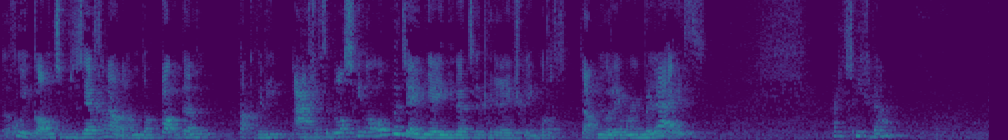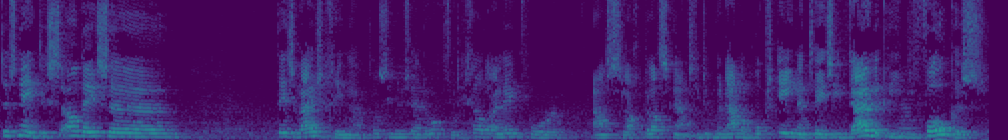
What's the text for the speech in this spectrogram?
een goede kans om te zeggen, nou dan, dan, pak, dan pakken we die aangiftebelasting ook meteen mee in die wettelijke regeling. Want dat staat nu alleen maar in beleid. Maar dat is niet gedaan. Dus nee, dus al deze, deze wijzigingen, zoals die nu zijn doorgevoerd, die gelden alleen voor aanslagbelasting. Nou, natuurlijk met name box 1 en 2 zie je duidelijk die, die focus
